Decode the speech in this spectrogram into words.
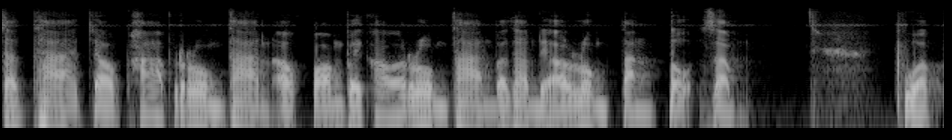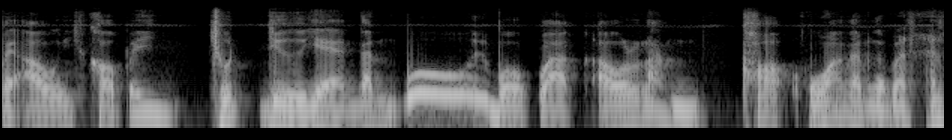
ศรัทธาเจ้าภาพโรงท่านเอาของไปเขาโรงท่านพระท่านเดี๋ยวเอาลงตั้งโต๊ะซ้ำพวกไปเอาเขาไปชุดยื้อแย่งกันบุ้ยโบกวากเอาลั่งเคาะหัวกันกับมันนั้น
